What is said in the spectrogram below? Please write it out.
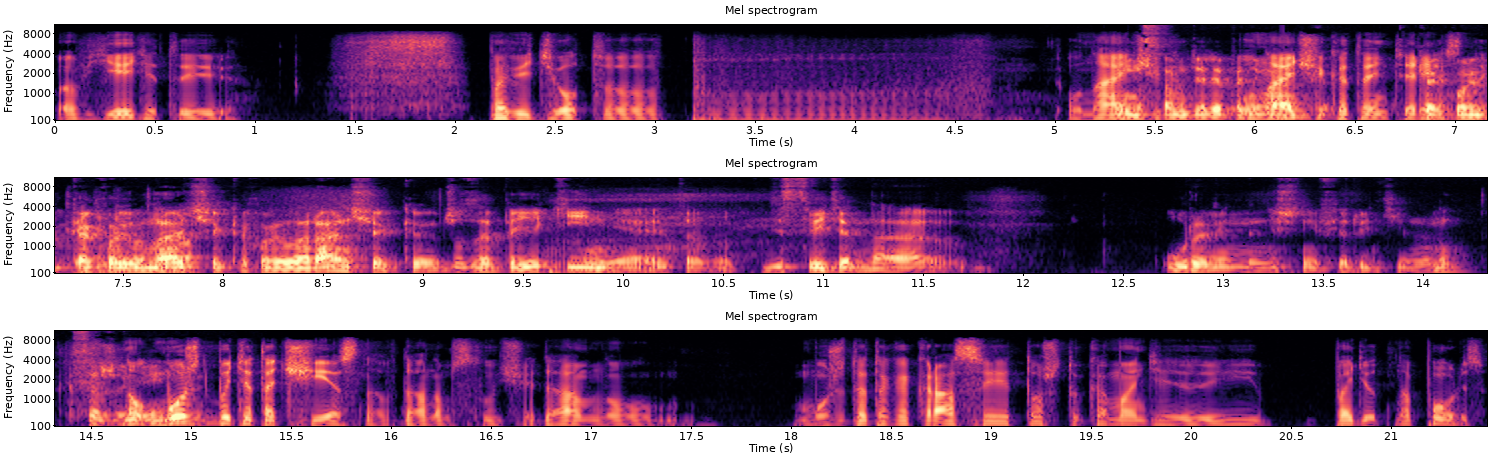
въедет и поведет. Э, Унайчик, ну, на самом деле, понимаю, Унайчик это интересно. Какой, какой Унайчик, какой Лоранчик, Джузеппе Якини, это вот действительно уровень нынешней Ферентины, ну, к сожалению. Ну, может быть, это честно в данном случае, да, но может это как раз и то, что команде и пойдет на пользу.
